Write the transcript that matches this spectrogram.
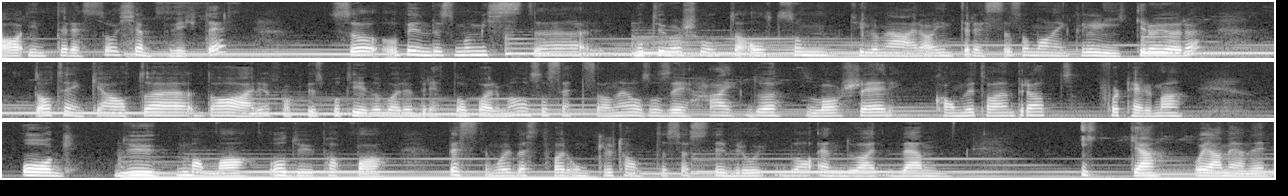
av interesse og kjempeviktig. Så å begynne liksom å miste motivasjon til alt som til og med er av interesse, som man egentlig liker å gjøre, da tenker jeg at eh, da er det faktisk på tide å bare brette opp armene og så sette seg ned og så si Hei, du, hva skjer? Kan vi ta en prat? Fortell meg. Og du, mamma, og du, pappa, bestemor, bestefar, onkel, tante, søster, bror, hva enn du er, venn ikke, og jeg mener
